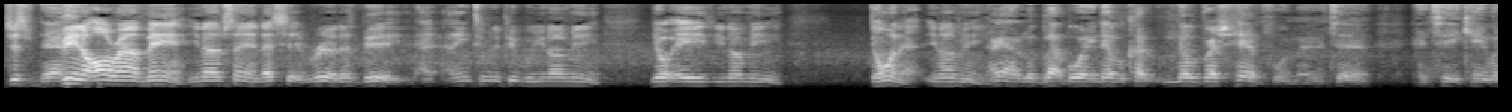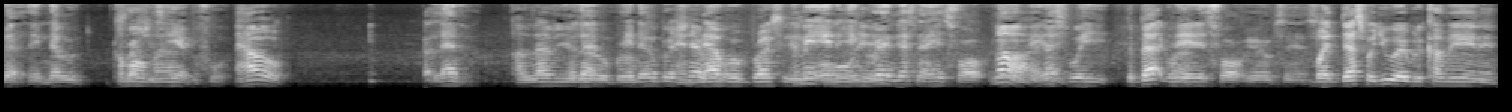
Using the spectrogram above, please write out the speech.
just Definitely. being an all around man. You know what I'm saying? That shit real. That's big. I, ain't too many people. You know what I mean? Your age. You know what I mean? Doing that. You know what I mean? I got a little black boy ain't never cut, never brushed his hair before, man. Until until he came with us, they never Come brushed on, his man. hair before. How old? Eleven. Eleven years 11. old, bro. And never brushed and hair never before. brushed his I mean, and, and granted, that's not his fault. You No, know what I mean? that's where he. The background. It his fault. You know what I'm saying? So, But that's where you were able to come in and,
